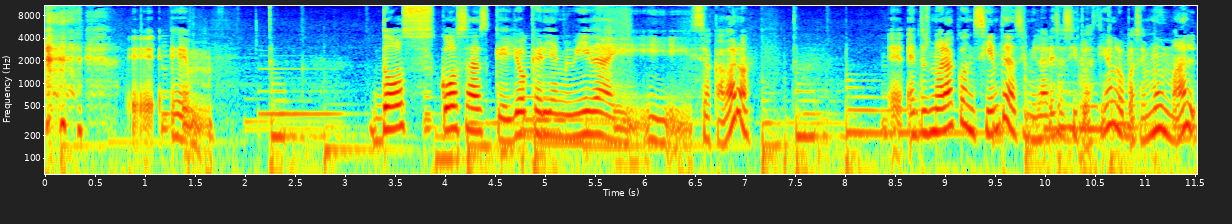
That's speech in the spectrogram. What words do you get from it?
Eh, em, dos cosas que yo quería en mi vida y se acabaron. Eh, entonces no era consciente de asimilar esa situación, lo pasé muy mal.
